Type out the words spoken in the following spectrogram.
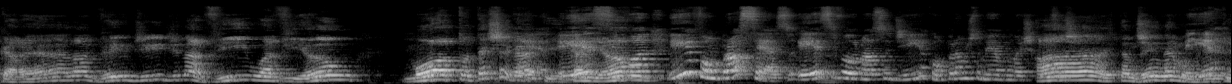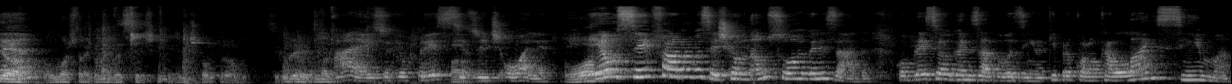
cara, ela veio de, de navio, avião, moto, até chegar É, aqui. Caminhão. foi- E foi um processo. Esse foi o nosso dia. Compramos também algumas coisas. Ah, e também, né, mano? comer, Aqui, né? ó. Vou mostrar aqui pra vocês o que a gente comprou. Segura aí, mano. Ah, é isso aqui eu preciso, gente. Olha, Ó. eu sempre falo pra vocês que eu não sou organizada. Comprei esse organizadorzinho aqui pra colocar lá em cima,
